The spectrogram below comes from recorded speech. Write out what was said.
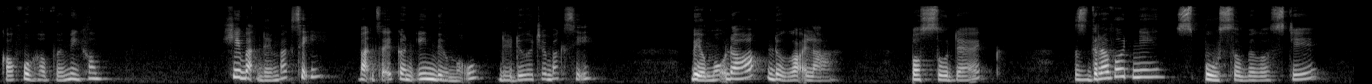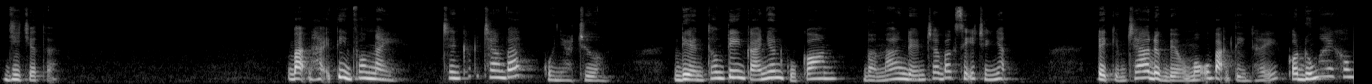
có phù hợp với mình không. Khi bạn đến bác sĩ, bạn sẽ cần in biểu mẫu để đưa cho bác sĩ. Biểu mẫu đó được gọi là posudek Zdravotní způsobilosti dítěte. Bạn hãy tìm form này trên các trang web của nhà trường. Điền thông tin cá nhân của con và mang đến cho bác sĩ chứng nhận. Để kiểm tra được biểu mẫu bạn tìm thấy có đúng hay không,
